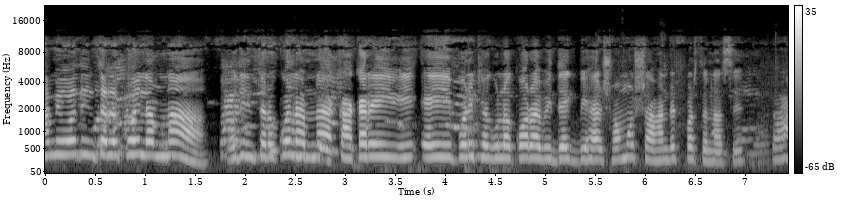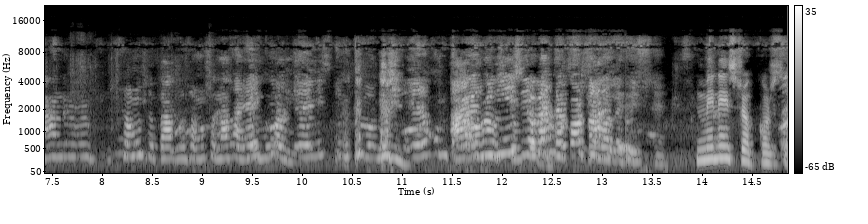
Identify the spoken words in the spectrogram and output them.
আমি ওদিন তোরা কইলাম না ওদিন তোরা কইলাম না কাকার এই এই- পরীক্ষাগুলো করাবি দেখবি হ্যাঁ সমস্যা হান্ড্রেড পার্সেন্ট আছে। সমস্যা তো সমস্যা না এরকম মিনি স্ট্রোক করছে।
